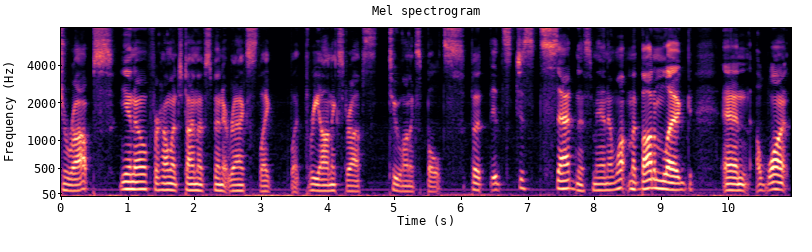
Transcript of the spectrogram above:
drops, you know, for how much time I've spent at Rax. Like, what, three Onyx drops two Onyx bolts, but it's just sadness, man. I want my bottom leg, and I want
